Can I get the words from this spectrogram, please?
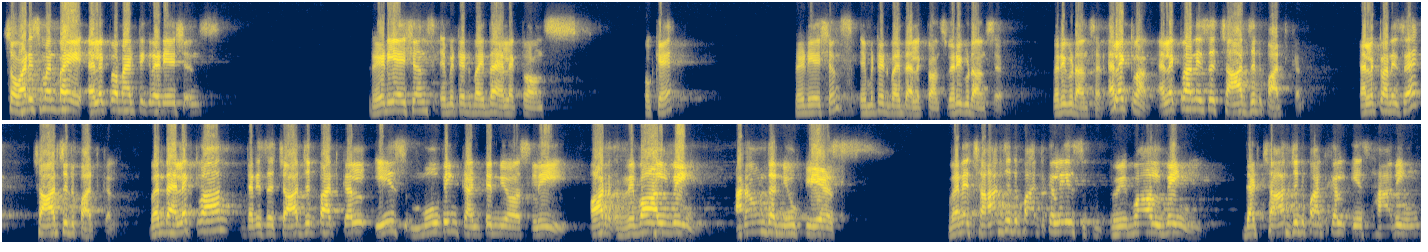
So what is meant by electromagnetic radiations? Radiations emitted by the electrons. Okay. Radiations emitted by the electrons. Very good answer. Very good answer. Electron. Electron is a charged particle. Electron is a charged particle. When the electron, that is a charged particle, is moving continuously or revolving around the nucleus. When a charged particle is revolving, that charged particle is having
